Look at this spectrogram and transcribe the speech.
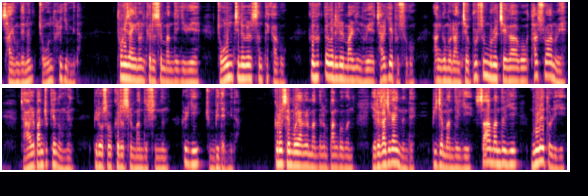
사용되는 좋은 흙입니다. 토기장인은 그릇을 만들기 위해 좋은 진흙을 선택하고 그 흙덩어리를 말린 후에 잘게 부수고 앙금을 앉혀 불순물을 제거하고 탈수한 후에 잘 반죽해 놓으면 비로소 그릇을 만들 수 있는 흙이 준비됩니다. 그릇의 모양을 만드는 방법은 여러 가지가 있는데 빚어 만들기, 쌓아 만들기, 물레 돌리기,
